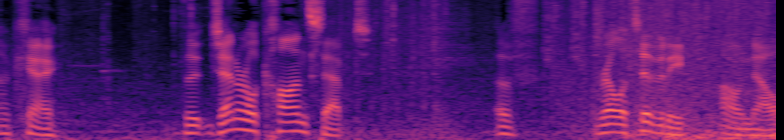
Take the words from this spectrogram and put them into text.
Okay. The general concept of relativity. Oh no.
